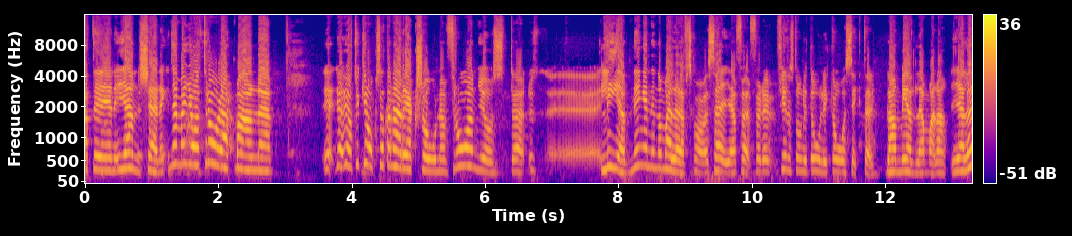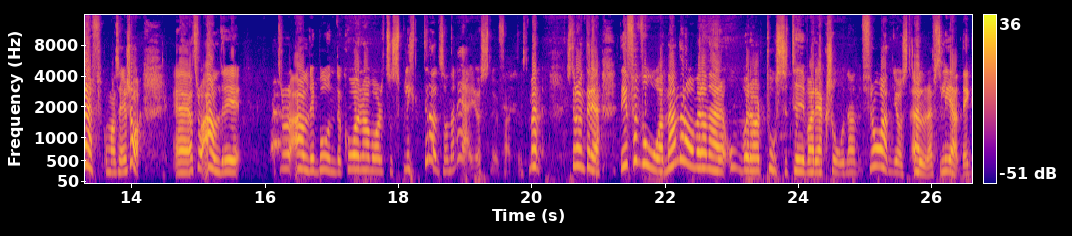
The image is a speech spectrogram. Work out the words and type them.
att det är en igenkänning. Nej, men jag tror att man... Eh, jag, jag tycker också att den här reaktionen från just eh, eh ledningen inom LRF ska man väl säga, för, för det finns nog lite olika åsikter bland medlemmarna i LRF om man säger så. Eh, jag tror aldrig jag tror aldrig bondekåren har varit så splittrad som den är just nu faktiskt. Men strunt i det. Det är förvånande då med den här oerhört positiva reaktionen från just LRFs ledning.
